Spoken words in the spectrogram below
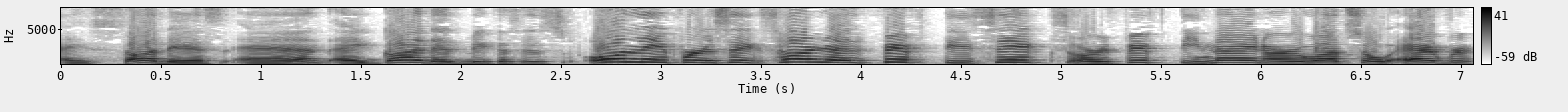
I saw this and I got it because it's only for 656 or 59 or whatsoever.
